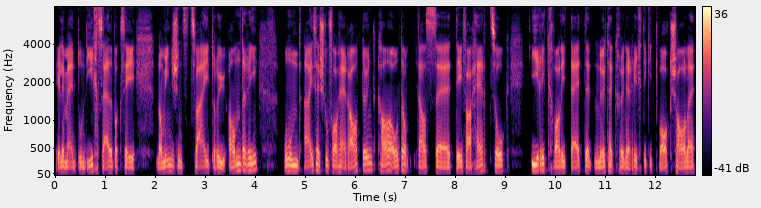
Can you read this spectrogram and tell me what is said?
Elementen und ich selber sehe noch mindestens zwei, drei andere. Und eins hast du vorher angetönt, oder? Dass äh, Eva Herzog ihre Qualitäten nicht hat können richtig in die Waagschale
